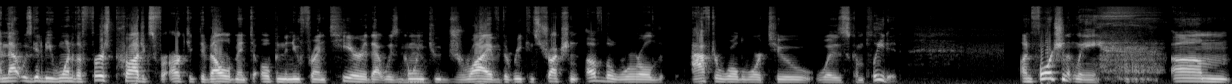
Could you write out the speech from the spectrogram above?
and that was going to be one of the first projects for arctic development to open the new frontier that was going to drive the reconstruction of the world after world war ii was completed unfortunately um,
